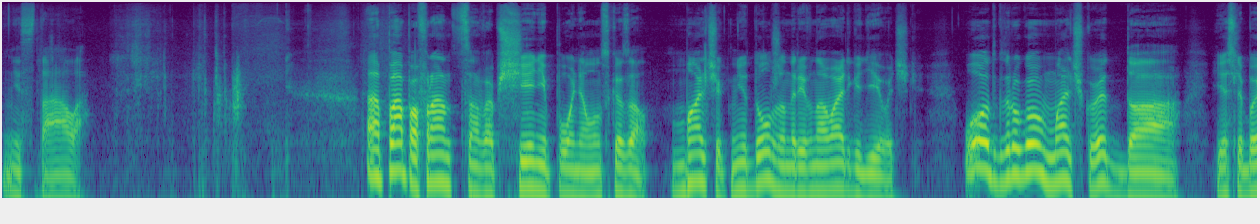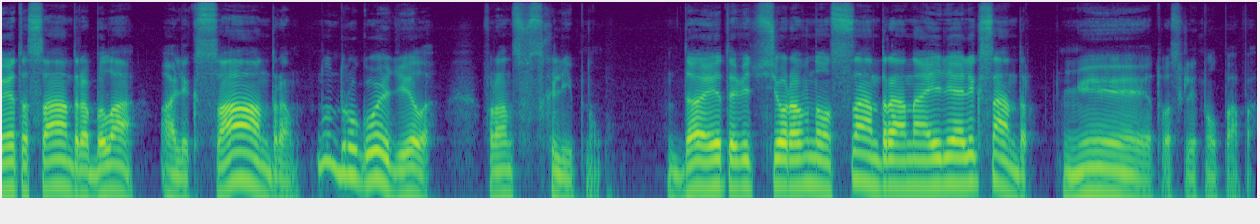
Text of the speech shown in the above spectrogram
не стала. А папа Франца вообще не понял. Он сказал, мальчик не должен ревновать к девочке. Вот к другому мальчику это да. Если бы эта Сандра была Александром, ну, другое дело. Франц всхлипнул. Да это ведь все равно, Сандра она или Александр. Нет, воскликнул папа.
